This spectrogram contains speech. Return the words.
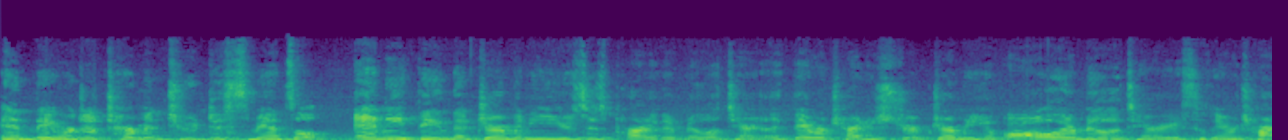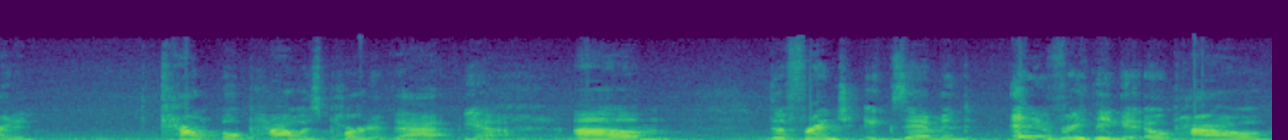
and they were determined to dismantle anything that Germany used as part of their military. Like they were trying to strip Germany of all their military, so they were trying to count Oppau as part of that. Yeah. Um, the French examined everything at Oppau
